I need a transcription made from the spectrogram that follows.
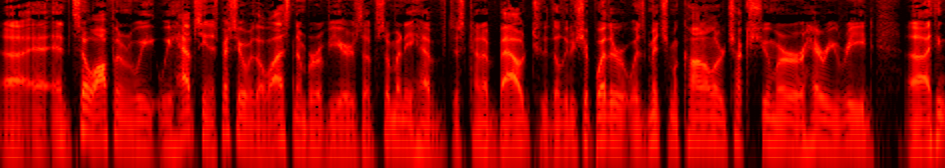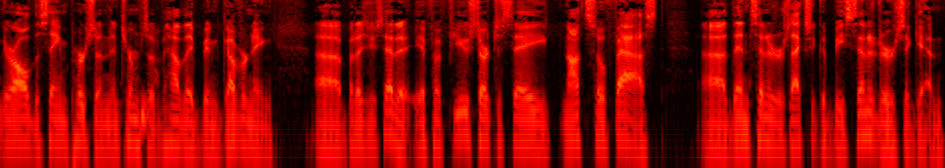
uh, and so often we, we have seen, especially over the last number of years, of so many have just kind of bowed to the leadership, whether it was Mitch McConnell or Chuck Schumer or Harry Reid. Uh, I think they're all the same person in terms of how they've been governing. Uh, but as you said, if a few start to say not so fast, uh, then senators actually could be senators again,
